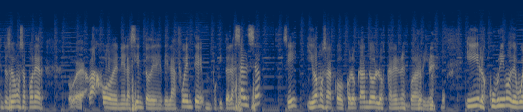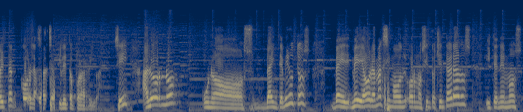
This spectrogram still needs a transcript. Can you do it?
Entonces vamos a poner eh, abajo en el asiento de, la fuente un poquito de la salsa, ¿sí? Y vamos a colocando los canelones por arriba. Y los cubrimos de vuelta con la salsa fileto por arriba. ¿sí? Al horno unos 20 minutos, media hora máximo, horno 180 grados y tenemos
